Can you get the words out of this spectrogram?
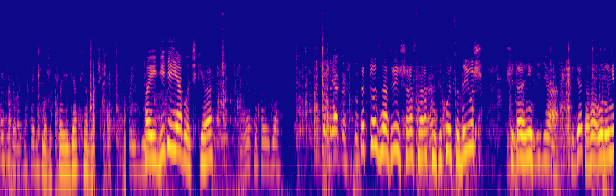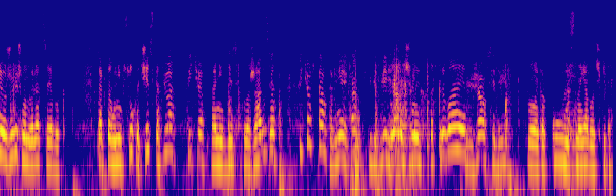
Заходи давай, заходи. Может, поедят яблочки. Поеди. Поедите яблочки, а? Конечно, поедят. Ты что, брякаешь тут? Да кто знает, видишь, раз на раз не приходится, даешь, считай, они Едят. едят. Ага, вон у нее уже, видишь, вон валяться яблоко. Так-то у них сухо, чисто. Чё? Ты чё? Они здесь ложатся. Ты чё встал ко мне? Как тебе двери? На ночь мы их открываем. Прижал все двери. Ой, как вкусно яблочки-то.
